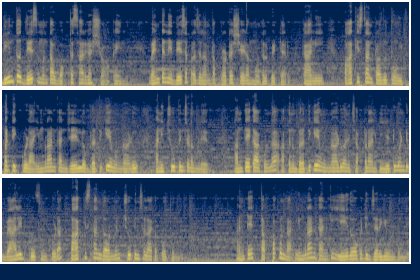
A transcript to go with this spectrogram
దీంతో దేశమంతా ఒక్కసారిగా షాక్ అయింది. వెంటనే దేశ ప్రజలంతా ప్రొటెస్ట్ చేయడం మొదలుపెట్టారు. కానీ పాకిస్తాన్ ప్రభుత్వం ఇప్పటికి కూడా ఇమ్రాన్ ఖాన్ జైల్లో బ్రతికే ఉన్నాడు అని చూపించడం లేదు. అంతేకాకుండా అతను బ్రతికే ఉన్నాడు అని చెప్పడానికి ఎటువంటి వ్యాలిడ్ ప్రూఫ్ని కూడా పాకిస్తాన్ గవర్నమెంట్ చూపించలేకపోతుంది. అంటే తప్పకుండా ఇమ్రాన్ ఖాన్కి ఏదో ఒకటి జరిగి ఉంటుంది.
